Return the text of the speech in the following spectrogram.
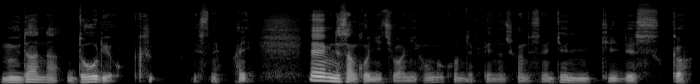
無駄な努力。ですね。はい、えー皆さんこんにちは。日本語コンテッペイの時間ですね。元気ですか？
